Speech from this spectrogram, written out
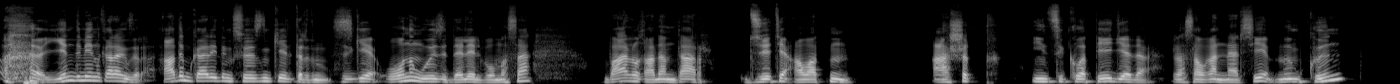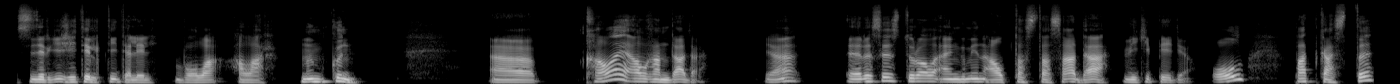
Енді мені қараңыздар адым каридің сөзін келтірдім. Сізге оның өзі дәлел болмаса барлық адамдар түзете алатын ашық энциклопедияда жасалған нәрсе мүмкін сіздерге жетерліктей дәлел. Бола алар. Мүмкін. Ә, қалай алғанда да иә рсс туралы әңгімені алып тастаса да википедия ол подкастты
